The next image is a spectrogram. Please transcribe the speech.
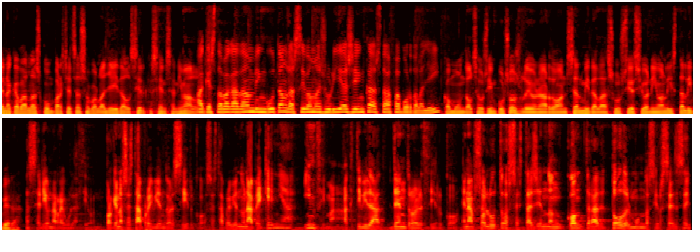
han acabat les compareixences sobre la llei del circ sense animals. Aquesta vegada han vingut en la seva majoria gent que està a favor de la llei. Com un dels seus impulsors, Leonardo Anselmi, de l'associació animalista Libera. Sería una regulación, porque no se está prohibiendo el circo, se está prohibiendo una pequeña, ínfima actividad dentro del circo. En absoluto se está yendo en contra de todo el mundo circense.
